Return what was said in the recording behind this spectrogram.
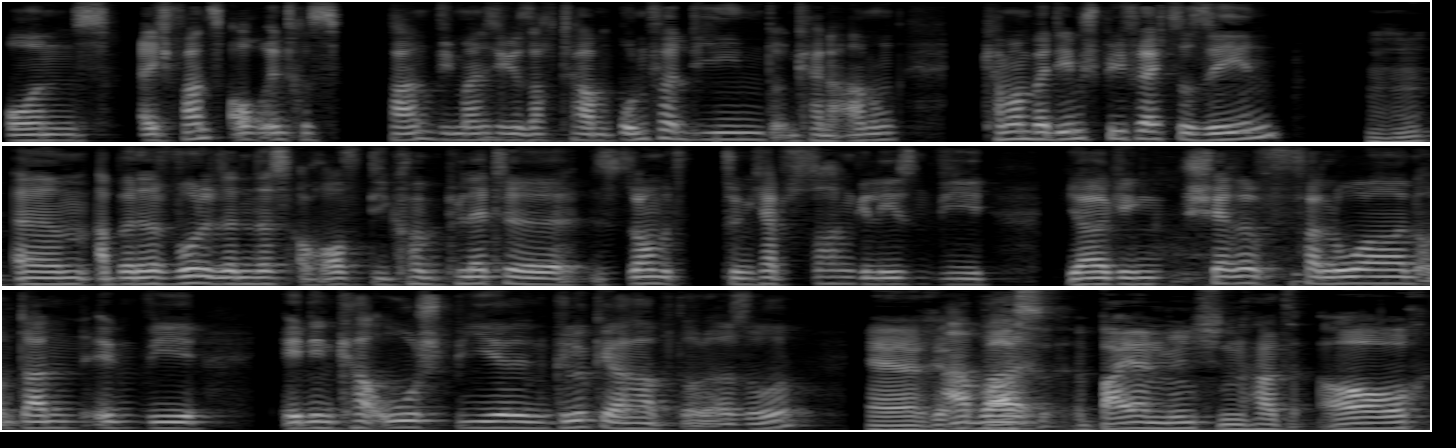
und ich fand es auch interessant, wie manche gesagt haben, unverdient und keine Ahnung. Kann man bei dem Spiel vielleicht so sehen. Mhm. Ähm, aber da wurde dann das auch auf die komplette Saison bezogen. Ich habe Sachen gelesen wie, ja, gegen Sheriff verloren und dann irgendwie in den K.O.-Spielen Glück gehabt oder so. Äh, aber Bayern München hat auch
